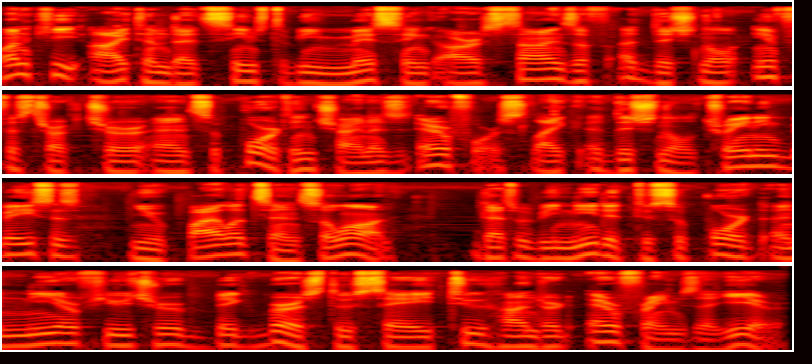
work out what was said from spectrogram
One key item that seems to be missing are signs of additional infrastructure and support in China's Air Force, like additional training bases, new pilots and so on, that would be needed to support a near future big burst to say 200 airframes a year.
